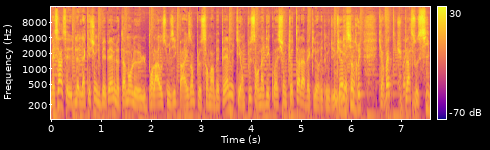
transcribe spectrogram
Mais ça c'est la question du BPM, notamment le, pour la house music par exemple le 120 BPM qui est en plus en adéquation totale avec le rythme du cœur. C'est un truc qui en fait tu places aussi.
